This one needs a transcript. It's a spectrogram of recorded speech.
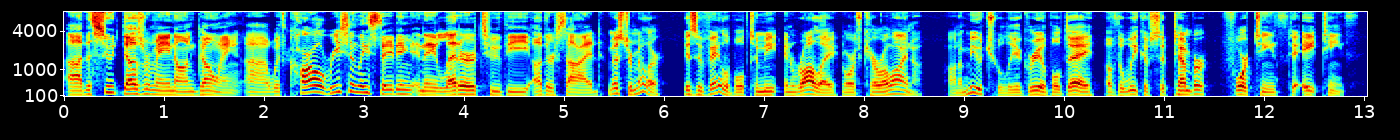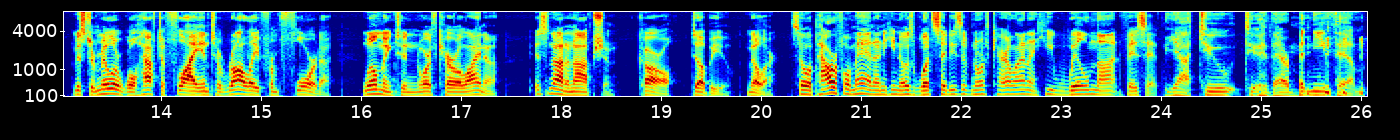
uh, the suit does remain ongoing, uh, with Carl recently stating in a letter to the other side Mr. Miller is available to meet in Raleigh, North Carolina, on a mutually agreeable day of the week of September 14th to 18th. Mr. Miller will have to fly into Raleigh from Florida. Wilmington, North Carolina is not an option. Carl W. Miller. So a powerful man, and he knows what cities of North Carolina he will not visit. Yeah, two, two they're beneath him.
